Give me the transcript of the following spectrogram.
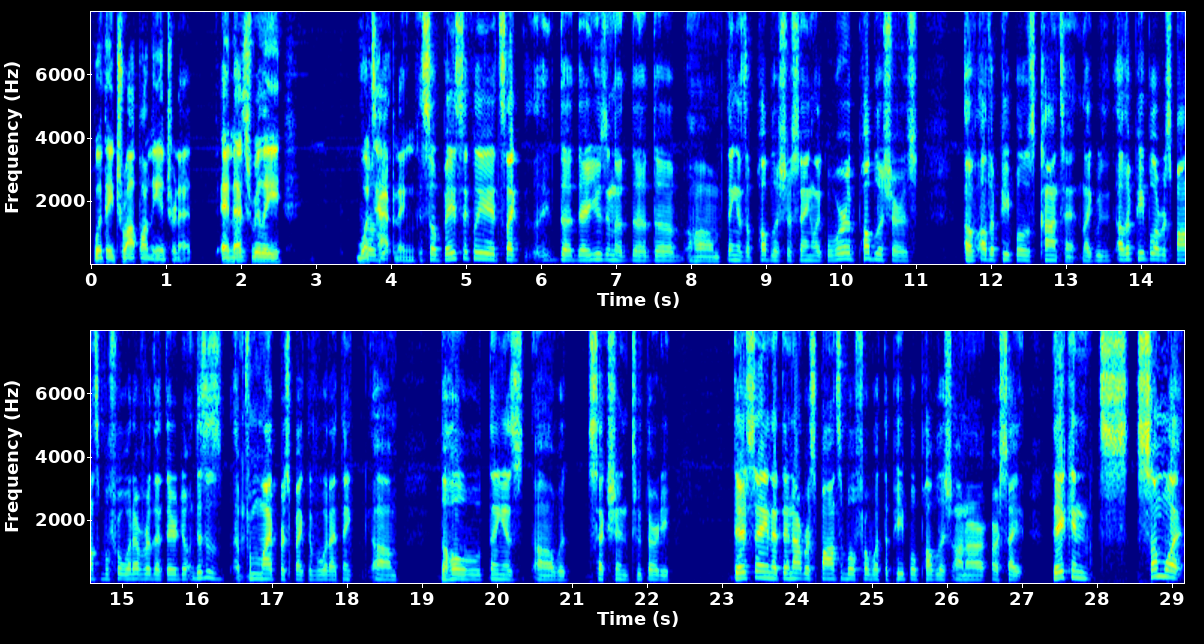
what they drop on the internet. And that's really what's So happening. So basically, it's like the they're using the the the um thing as a publisher, saying like, well, we're publishers of other people's content. Like we, other people are responsible for whatever that they're doing. This is uh, from my perspective what I think um the whole thing is uh with Section two thirty. They're saying that they're not responsible for what the people publish on our our site. They can somewhat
